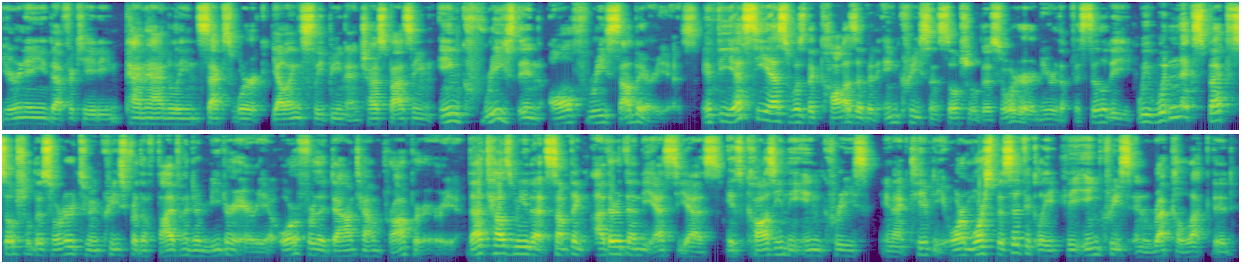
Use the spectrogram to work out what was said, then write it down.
urinating, defecating, panhandling, sex work, yelling, sleeping, and trespassing, increased in all three subareas. If the SCS was the cause of an increase in social disorder near the facility, we wouldn't expect social disorder to increase for the 500 meter area or for the downtown proper area. That tells me that something other than the SCS is causing the increase in activity, or more specifically, specifically the increase in recollected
